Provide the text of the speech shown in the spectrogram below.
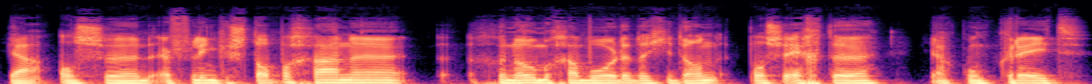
ja, als er flinke stappen gaan, genomen gaan worden, dat je dan pas echt ja, concreet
